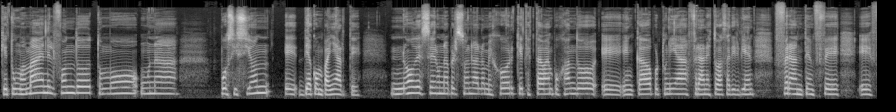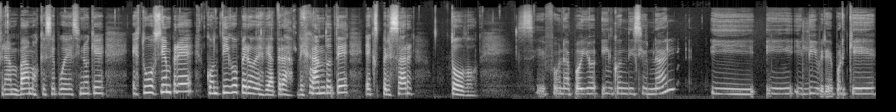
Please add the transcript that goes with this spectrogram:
que tu mamá en el fondo tomó una posición eh, de acompañarte, no de ser una persona a lo mejor que te estaba empujando eh, en cada oportunidad, Fran, esto va a salir bien, Fran, ten fe, eh, Fran, vamos, que se puede, sino que estuvo siempre contigo, pero desde atrás, dejándote expresar todo. Sí, fue un apoyo incondicional y, y- y libre, porque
